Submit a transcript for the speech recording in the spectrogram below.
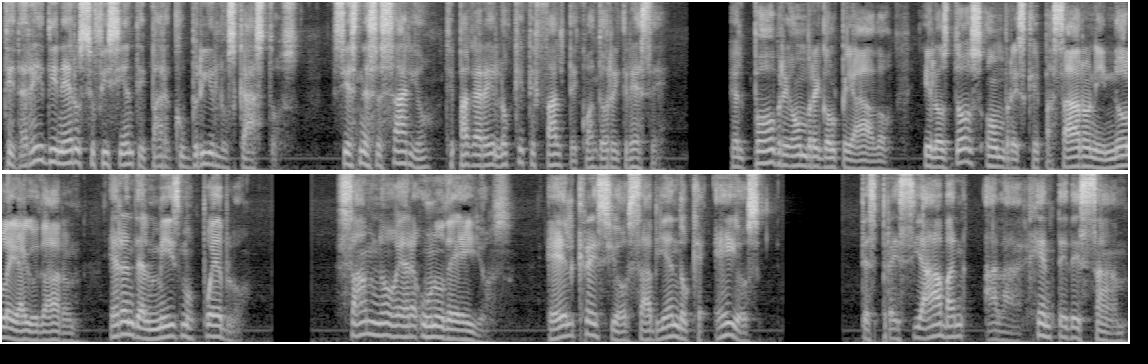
Te daré dinero suficiente para cubrir los gastos. Si es necesario, te pagaré lo que te falte cuando regrese. El pobre hombre golpeado y los dos hombres que pasaron y no le ayudaron eran del mismo pueblo. Sam no era uno de ellos. Él creció sabiendo que ellos despreciaban a la gente de Sam,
